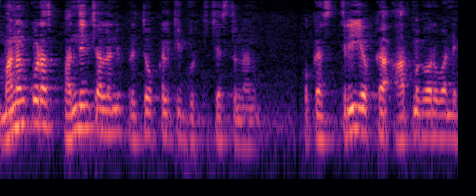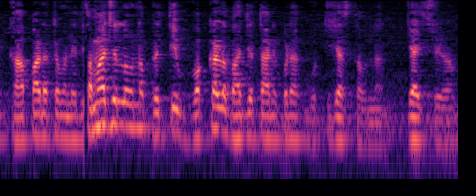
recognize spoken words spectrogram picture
మనం కూడా స్పందించాలని ప్రతి ఒక్కరికి గుర్తు చేస్తున్నాను. ఒక స్త్రీ యొక్క ఆత్మగౌరవాన్ని కాపాడటం అనేది సమాజంలో ఉన్న ప్రతి ఒక్కళ్ళ బాధ్యత అని కూడా గుర్తు చేస్తా ఉన్నాను. జై శ్రీరామ్.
